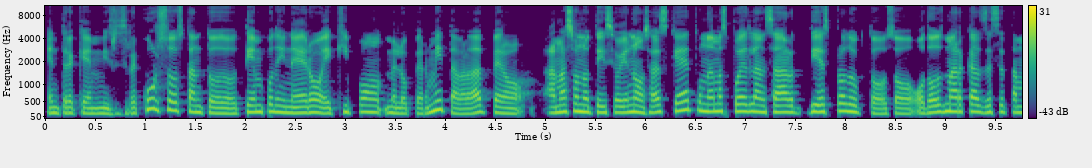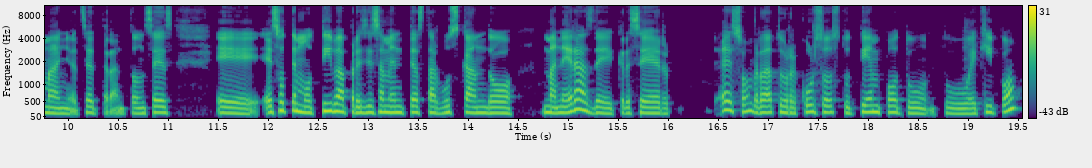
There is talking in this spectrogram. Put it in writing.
entre que mis recursos, tanto tiempo, dinero, equipo, me lo permita, ¿verdad? Pero Amazon no te dice, oye, no, ¿sabes qué? Tú nada más puedes lanzar 10 productos o, dos marcas de ese tamaño, etcétera. Entonces, eh, eso te motiva precisamente a estar buscando maneras de crecer eso, ¿verdad? Tus recursos, tu tiempo, tu, tu equipo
